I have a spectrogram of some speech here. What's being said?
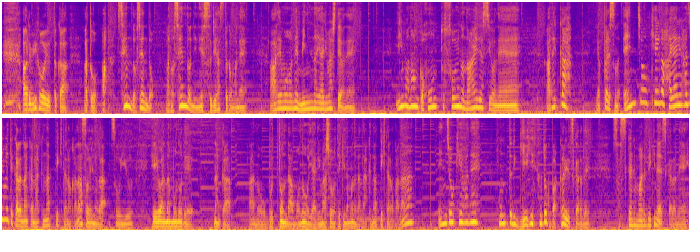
アルミホイルとか、あと、あ、鮮度、鮮度。あの、鮮度に熱するやつとかもね、あれもね、みんなやりましたよね。今なんかほんとそういうのないですよね。あれか、やっぱりその炎上系が流行り始めてからなんかなくなってきたのかなそういうのが。そういう平和なものでなんかあのぶっ飛んだものをやりましょう的なものがなくなってきたのかな。炎上系はね本当にギリギリのとこばっかりですからね。さすがに真似できないですからね。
